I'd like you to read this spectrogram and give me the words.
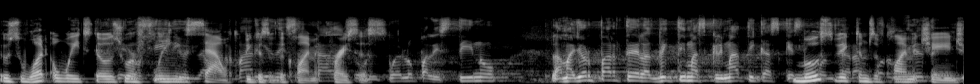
is what awaits those who are fleeing the south because of the climate crisis. Most victims of climate change,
